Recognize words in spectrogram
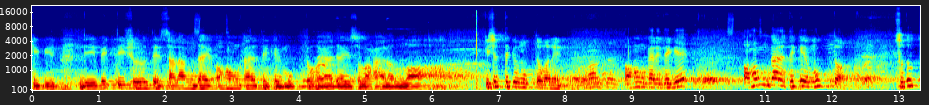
কিবির। যে ব্যক্তি শুরুতে সালাম দেয়, অহংকার থেকে মুক্ত হয়ে যায়। সুবহানাল্লাহ। কিসের থেকে মুক্ত বলেন? অহংকারী থেকে, অহংকার থেকে মুক্ত। চতুর্থ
